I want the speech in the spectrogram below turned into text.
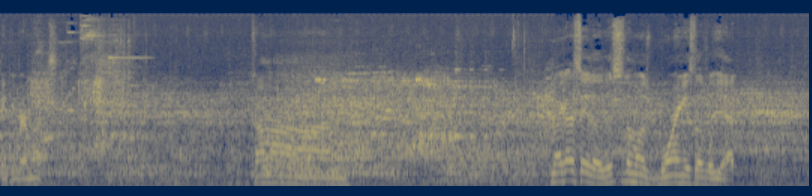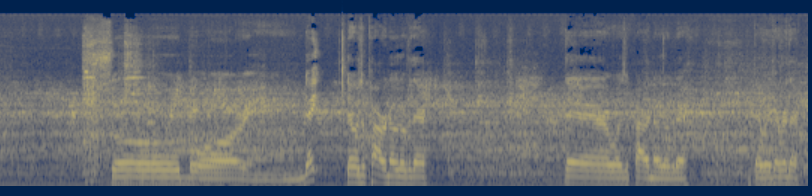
Thank you very much. Come on. No, I gotta say though, this is the most boringest level yet. So boring. Hey, there was a power node over there. There was a power node over there. There, right there, right there.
